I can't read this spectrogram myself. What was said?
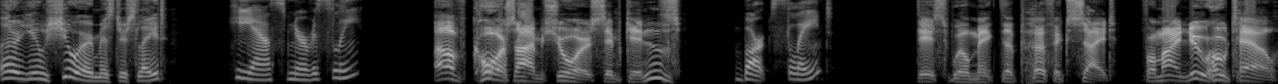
are you sure, Mr. Slate? He asked nervously. Of course I'm sure, Simpkins. Barked Slate. This will make the perfect site for my new hotel.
